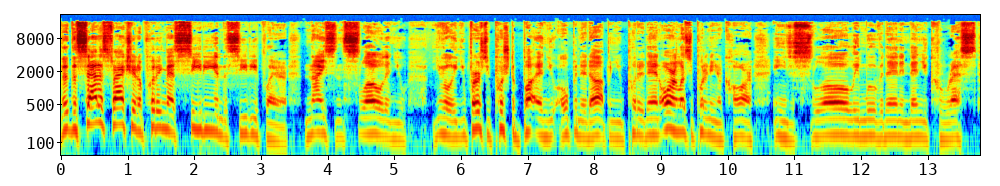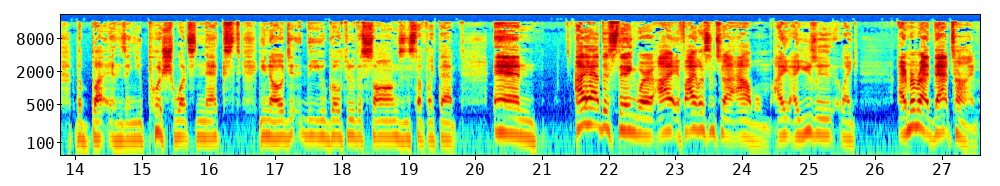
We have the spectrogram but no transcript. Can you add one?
the, the satisfaction of putting that CD in the CD player, nice and slow. Then you, you know, you first you push the button, you open it up, and you put it in, or unless you put it in your car and you just slowly move it in, and then you caress the buttons and you push what's next. You know, you go through the songs and stuff like that, and. I have this thing where I, if I listen to an album, I, I usually like, I remember at that time,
